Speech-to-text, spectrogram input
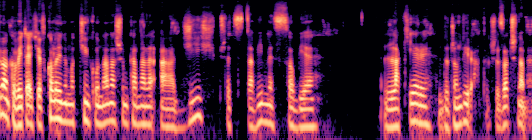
Siemanko, witajcie w kolejnym odcinku na naszym kanale, a dziś przedstawimy sobie lakiery do John Deere'a, także zaczynamy.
